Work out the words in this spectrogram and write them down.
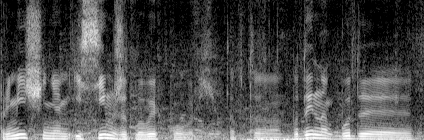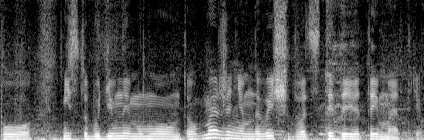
приміщенням і сім житлових поверхів. Тобто будинок буде по містобудівним умовам та обмеженням не вище 29 метрів.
